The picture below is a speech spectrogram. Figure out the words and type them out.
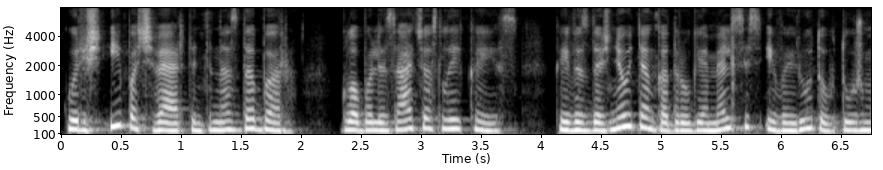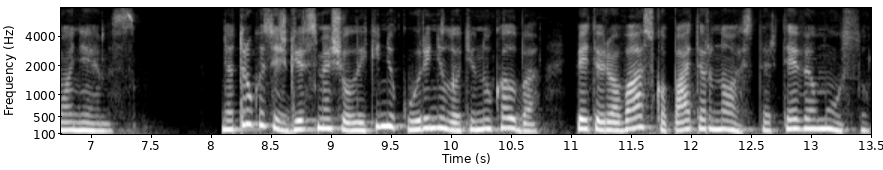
kuris ypač vertintinas dabar, globalizacijos laikais, kai vis dažniau tenka draugė melsis įvairių tautų žmonėms. Netrukus išgirsime šio laikinį kūrinį lotynų kalba Peterio Vasko Pater Noster, tėvė mūsų.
